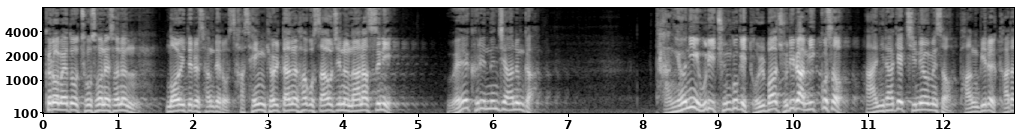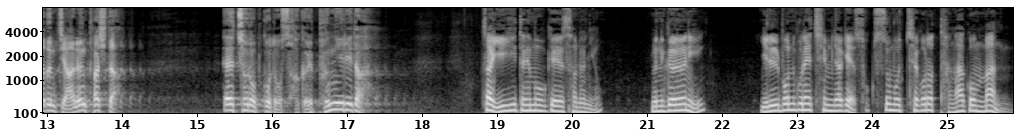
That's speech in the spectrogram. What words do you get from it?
그럼에도 조선에서는 너희들을 상대로 사생 결단을 하고 싸우지는 않았으니 왜 그랬는지 아는가? 당연히 우리 중국이 돌봐주리라 믿고서 안일하게 지내오면서 방비를 가다듬지 않은 탓이다. 애처롭고도 서글픈 일이다. 자, 이 대목에서는요. 은근히 일본군의 침략에 속수무책으로 당하고만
